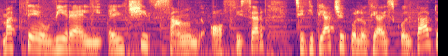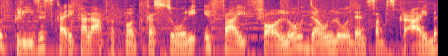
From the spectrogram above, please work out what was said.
Matteo Virelli è il chief sound officer. Se ti piace quello che hai ascoltato, please scarica l'app Podcast Story e fai follow, download and subscribe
